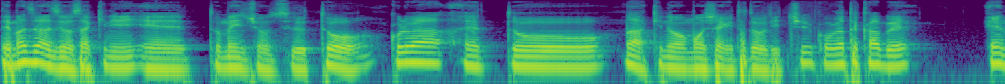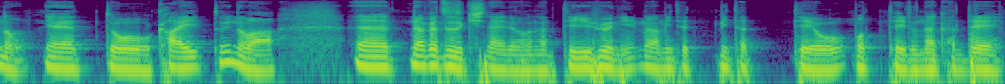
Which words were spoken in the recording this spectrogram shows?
で、マザーズを先に、えっ、と、メンションすると、これは、えっ、と、まあ、昨日申し上げた通り、中小型株への、えっ、と、買いというのは、え、長続きしないだろうなっていうふうに、まあ、見て、見た手を持っている中で、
